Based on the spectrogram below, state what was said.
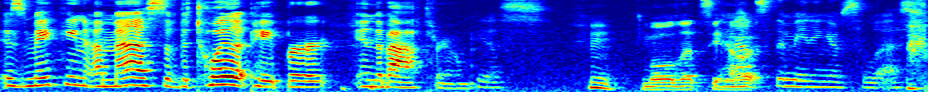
is making a mess of the toilet paper in the bathroom. yes. Hmm. Well, let's see And how. that's the meaning of Celeste.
